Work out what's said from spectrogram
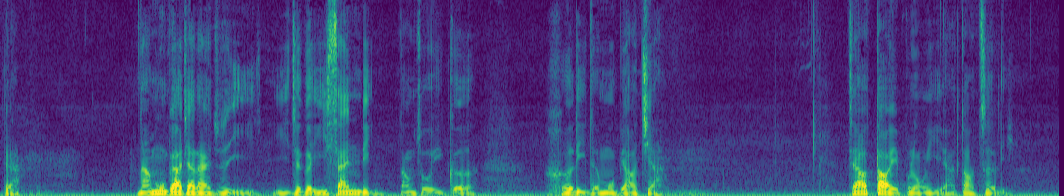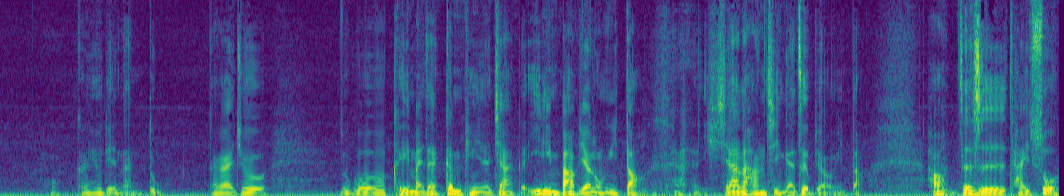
对啊。那目标价大概就是以以这个一三零当做一个合理的目标价，这要到也不容易，要到这里，可能有点难度，大概就。如果可以买在更便宜的价格，一零八比较容易到。现在的行情应该这个比较容易到。好，这是台塑，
